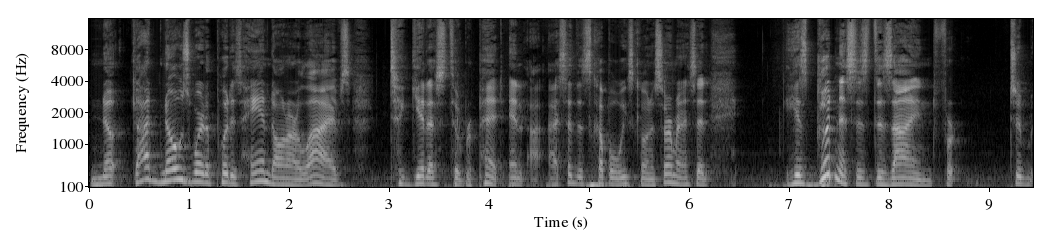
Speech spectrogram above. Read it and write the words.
know God knows where to put His hand on our lives to get us to repent. And I, I said this a couple of weeks ago in a sermon. I said His goodness is designed for to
